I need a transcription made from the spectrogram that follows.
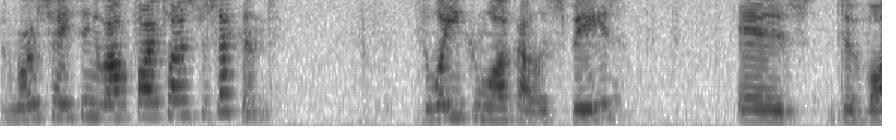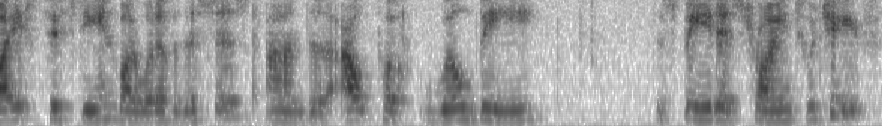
rotating about five times per second. The way you can work out the speed is divide 15 by whatever this is, and the output will be the speed it's trying to achieve.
